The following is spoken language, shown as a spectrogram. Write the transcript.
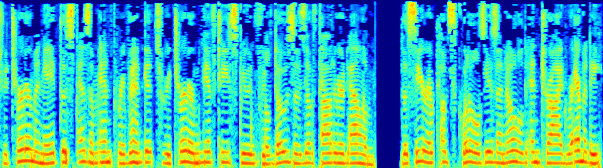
To terminate the spasm and prevent its return give teaspoonful doses of powdered alum. The syrup of squills is an old and tried remedy.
